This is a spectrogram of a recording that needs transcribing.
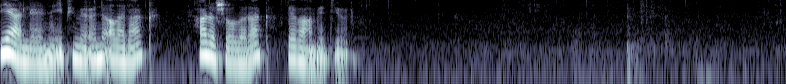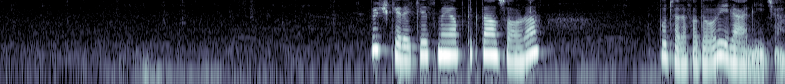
Diğerlerini ipimi öne alarak haroşa olarak devam ediyorum. Üç kere kesme yaptıktan sonra bu tarafa doğru ilerleyeceğim.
